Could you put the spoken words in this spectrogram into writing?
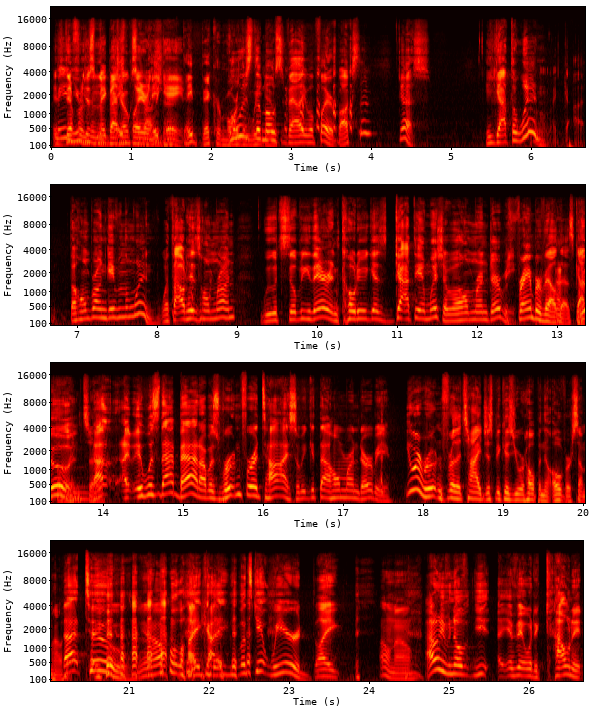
is mean, you different just than the make best jokes player in about the it. game. They bicker more Who is than the we do. most valuable player? Buxton. yes, he got the win. Oh my God. The home run gave him the win. Without his home run, we would still be there, and Cody would get his goddamn wish of a home run derby. Framber Valdez got the win. Dude, sir. that, it was that bad. I was rooting for a tie so we get that home run derby. you were rooting for the tie just because you were hoping the over somehow. That too, you know. Like, I, let's get weird. Like, I don't know. I don't even know if, you, if it would have counted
